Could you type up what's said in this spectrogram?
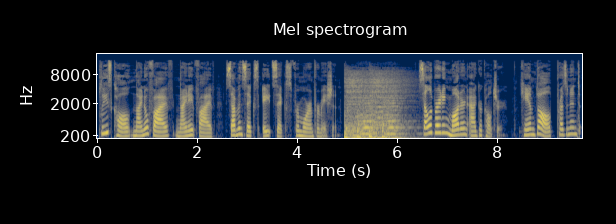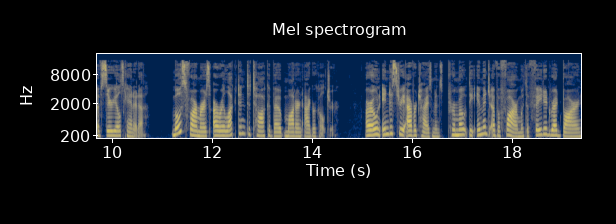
Please call 905 985 7686 for more information. Celebrating modern agriculture. Cam Dahl, President of Cereals Canada. Most farmers are reluctant to talk about modern agriculture. Our own industry advertisements promote the image of a farm with a faded red barn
